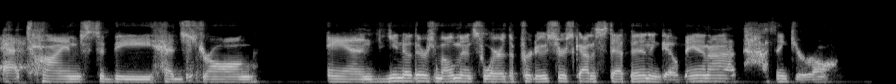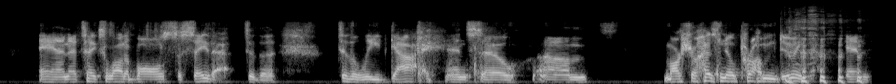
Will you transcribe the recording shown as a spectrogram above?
at times to be headstrong. And, you know, there's moments where the producer's got to step in and go, man, I, I think you're wrong. And it takes a lot of balls to say that to the to the lead guy. And so um, Marshall has no problem doing that. and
